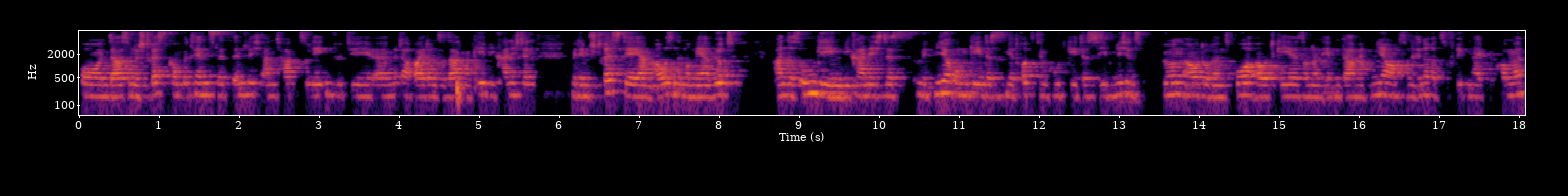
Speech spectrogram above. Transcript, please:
Und da so eine Stresskompetenz letztendlich an den Tag zu legen für die äh, Mitarbeiter und zu sagen, okay, wie kann ich denn mit dem Stress, der ja im Außen immer mehr wird, anders umgehen? Wie kann ich das mit mir umgehen, dass es mir trotzdem gut geht, dass ich eben nicht ins Burnout oder ins Bore-out gehe, sondern eben da mit mir auch so eine innere Zufriedenheit bekomme.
